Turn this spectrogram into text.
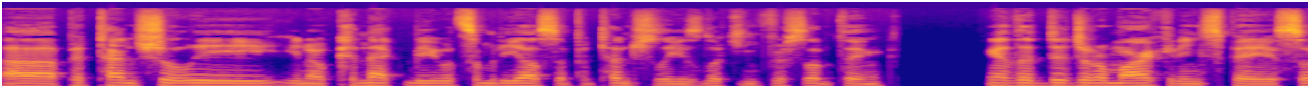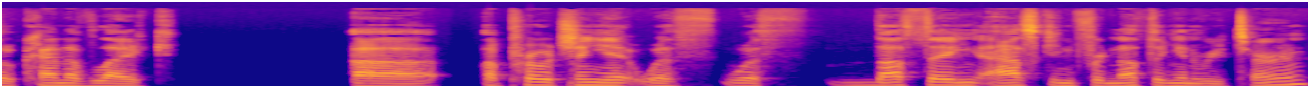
uh, potentially, you know, connect me with somebody else that potentially is looking for something in the digital marketing space. So kind of like uh, approaching it with with nothing, asking for nothing in return,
